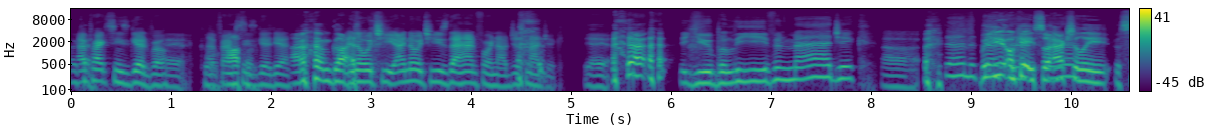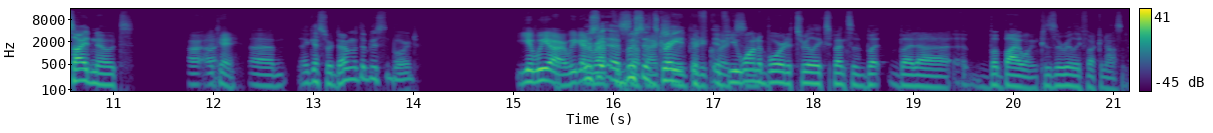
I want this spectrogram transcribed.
Okay. Eye practicing is good, bro. Yeah, yeah, cool. Eye practicing is good. Yeah, I- I'm glad. I know what you I know what you use that hand for now. Just magic. Yeah, yeah. Do you believe in magic? uh, Dun, dun, but you, okay, so actually, side note. Uh, okay, Um, I guess we're done with the boosted board. yeah, we are. We got to wrap uh, this up. boosted's actually great. pretty If, quick, if you so- want a board, it's really expensive, but but uh, but buy one because they're really fucking awesome.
